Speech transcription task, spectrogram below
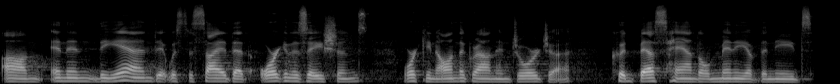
um, and in the end, it was decided that organizations working on the ground in Georgia could best handle many of the needs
